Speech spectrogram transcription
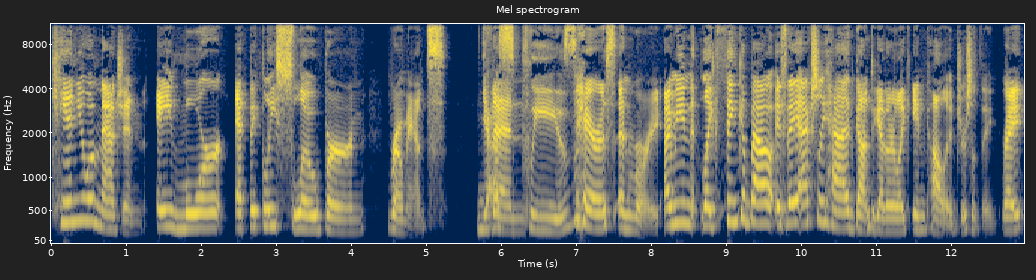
can you imagine a more epically slow burn romance? Yes, than please. Paris and Rory. I mean, like, think about if they actually had gotten together, like, in college or something, right?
